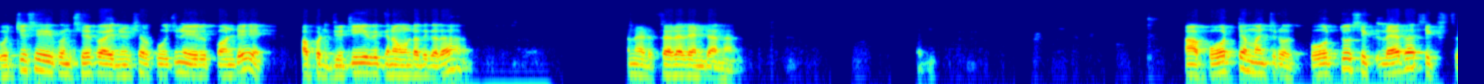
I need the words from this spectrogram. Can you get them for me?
వచ్చేసి కొంతసేపు ఐదు నిమిషాలు కూర్చుని వెళ్ళిపోండి. అప్పుడు ద్వితీయ విఘ్నం ఉండదు కదా? అన్నాడు. సరేలేండి అన్నాను ఫోర్త్ మంచి రోజు. ఫోర్త్ సిక్స్ లేదా సిక్స్త్?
